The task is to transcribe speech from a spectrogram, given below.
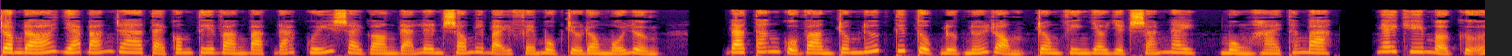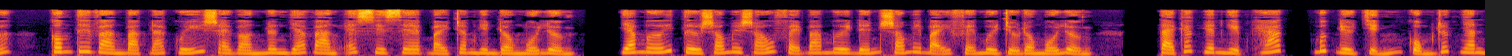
Trong đó giá bán ra tại công ty vàng bạc đá quý Sài Gòn đã lên 67,1 triệu đồng mỗi lượng. Đà tăng của vàng trong nước tiếp tục được nới rộng trong phiên giao dịch sáng nay, mùng 2 tháng 3. Ngay khi mở cửa, công ty vàng bạc đá quý Sài Gòn nâng giá vàng SJC 700.000 đồng mỗi lượng, giá mới từ 66,30 đến 67,10 triệu đồng mỗi lượng. Tại các doanh nghiệp khác, mức điều chỉnh cũng rất nhanh.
